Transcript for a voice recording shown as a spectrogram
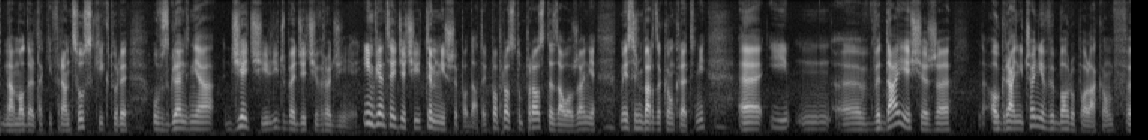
na model taki francuski, który uwzględnia dzieci, liczbę dzieci w rodzinie. Im więcej dzieci, tym niższy podatek. Po prostu proste założenie. My jesteśmy bardzo konkretni e, i mm, e, wydaje się, że ograniczenie wyboru Polakom w e,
